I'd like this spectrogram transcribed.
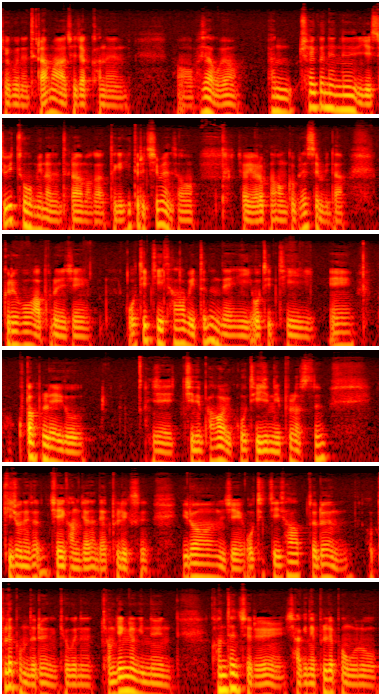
결국에는 드라마 제작하는 어, 회사고요. 한 최근에는 이제 스위트 홈이라는 드라마가 되게 히트를 치면서 제가 여러 번 언급을 했습니다. 그리고 앞으로 이제 OTT 사업이 뜨는데 이 OTT에 뭐 쿠팡 플레이도 이제 진입하고 있고 디즈니 플러스 기존에서 제 강자는 넷플릭스 이런 이제 OTT 사업들은 어, 플랫폼들은 결국에는 경쟁력 있는 컨텐츠를 자기네 플랫폼으로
